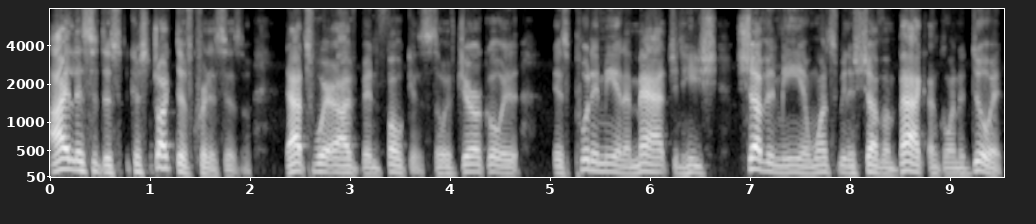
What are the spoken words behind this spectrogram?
I listen to constructive criticism. That's where I've been focused. So if Jericho is, putting me in a match and he's shoving me and wants me to shove him back, I'm going to do it.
